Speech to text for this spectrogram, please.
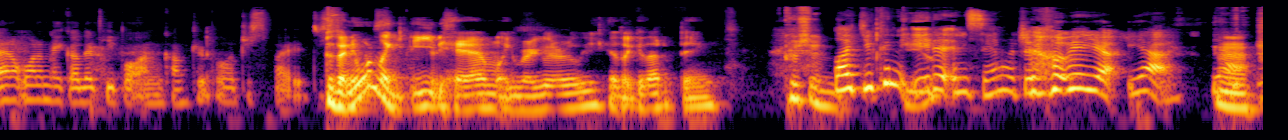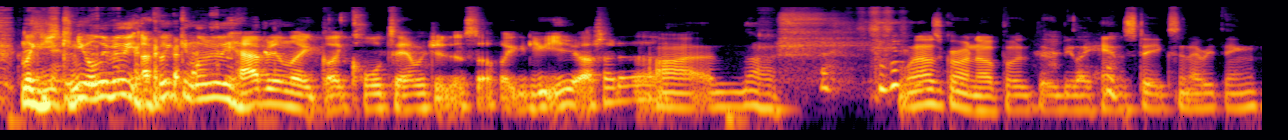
I don't want to make other people uncomfortable just by. Just Does anyone like eat ham like regularly? Is, Like is that a thing? Christian, Like you can Do eat you? it in sandwiches. Oh yeah, yeah, yeah, yeah. Like you, can you only really? I feel like you can only really have it in like like cold sandwiches and stuff. Like do you eat it outside of that? Uh, uh, when I was growing up, there would be like ham steaks and everything.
